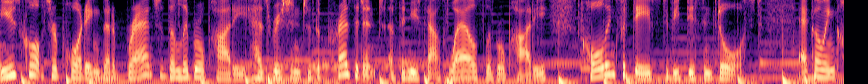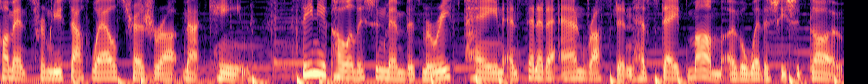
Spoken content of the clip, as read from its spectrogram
News Corp's reporting that a branch of the Liberal Party has written to the president of the New South Wales Liberal Party calling for Deves to be disendorsed, echoing comments from New South Wales Treasurer Matt Kean. Senior coalition members Marise Payne and Senator Anne Ruston have stayed mum over whether she should go,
